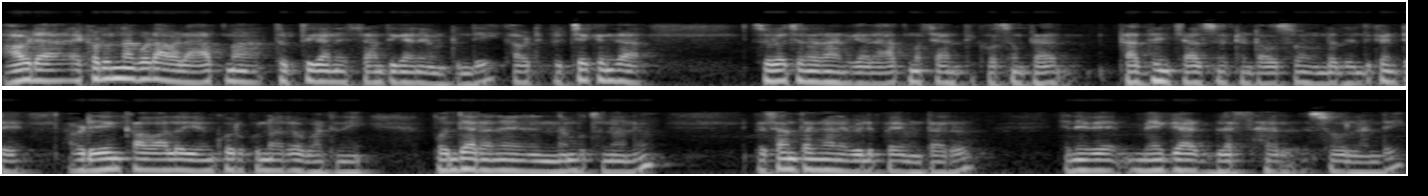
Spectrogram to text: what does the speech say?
ఆవిడ ఎక్కడున్నా కూడా ఆవిడ ఆత్మ తృప్తిగానే శాంతిగానే ఉంటుంది. కాబట్టి ప్రత్యేకంగా సులోచన రాణి గారి ఆత్మశాంతి కోసం ప్రా ప్రార్థించాల్సినటువంటి అవసరం ఉండదు. ఎందుకంటే ఆవిడ ఏం కావాలో ఏం కోరుకున్నారో వాటిని పొందారని నేను నమ్ముతున్నాను. ప్రశాంతంగానే వెళ్ళిపోయి ఉంటారు. Anyway may God bless her soul అండి.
